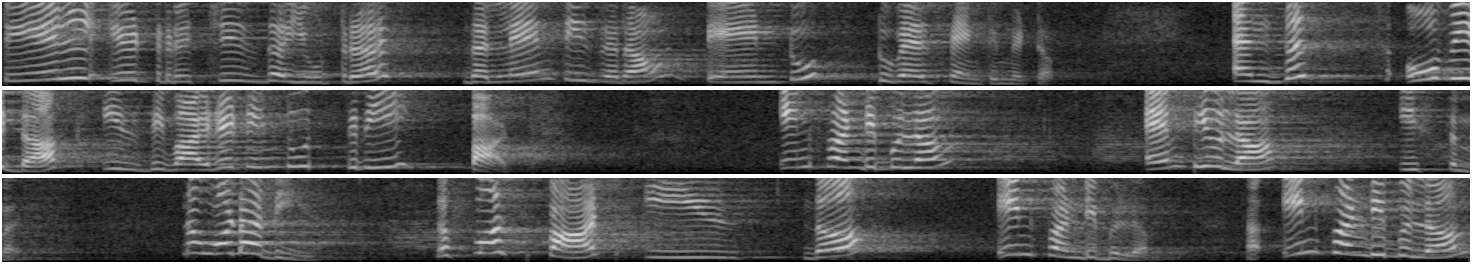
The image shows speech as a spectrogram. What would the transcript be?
till it reaches the uterus, the length is around 10 to 12 centimeter. And this oviduct is divided into three parts. Infundibulum, ampulla, isthmus. Now what are these? The first part is the infundibulum. Now infundibulum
